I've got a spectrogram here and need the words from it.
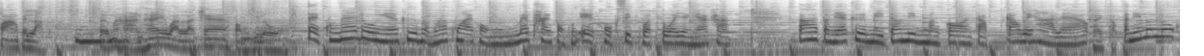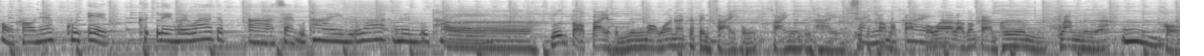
ฟางเป็นหลักเสริมอาหารให้วันละแค่ 2 กิโล แต่คุณแม่ดูอย่างเงี้ยคือแบบว่าควายของแม่พันธุ์ของคุณเอก 60 กว่าตัวอย่างเงี้ยค่ะ ก็ตอนเนี้ยคือมีเจ้านินมังกรกับก้าวเวหาแล้ว ใช่ครับ ตอนนี้รุ่นลูกของเขาเนี่ยคุณเอกคือเลงไว้ว่าจะอ่าแสนอุทัยหรือว่าเงินอุทัย เอ่อรุ่นต่อไปผมยังมองว่าน่าจะเป็นสายของสายเงินอุทัยที่สายจะเงินเข้ามาปรับอุทัย เพราะว่าเราต้องการเพิ่มกล้ามเนื้อออืมของ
